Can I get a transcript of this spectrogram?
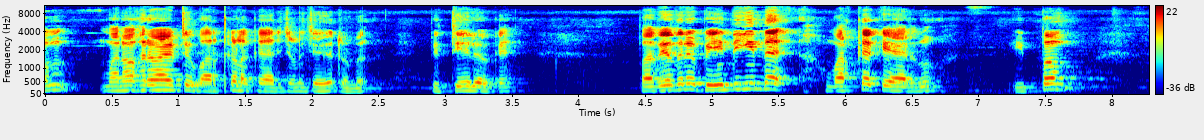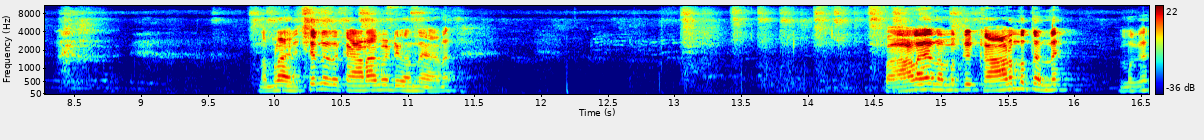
അപ്പം മനോഹരമായിട്ട് വർക്കുകളൊക്കെ അരിച്ചോണ്ട് ചെയ്തിട്ടുണ്ട് ഭിത്തിയിലൊക്കെ. അപ്പം അദ്ദേഹത്തിന് പെയിന്റിങ്ങിന്റെ വർക്കൊക്കെ ആയിരുന്നു. ഇപ്പം നമ്മൾ അരിച്ചനെ കാണാൻ വേണ്ടി വന്നതാണ്. അപ്പം ആളെ നമുക്ക് കാണുമ്പോൾ തന്നെ നമുക്ക്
